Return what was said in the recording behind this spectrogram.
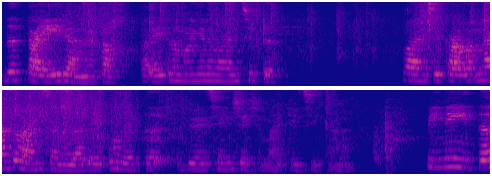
ഇത് തൈരാണ് കേട്ടോ. തൈര് നമ്മളിങ്ങനെ വാങ്ങിച്ചിട്ട് വാങ്ങിച്ച് കവറിനകത്ത് വാങ്ങിച്ചാണ് അത് അതേപോലെ എടുത്ത് ഉപയോഗിച്ചതിന് ശേഷം മാറ്റി വെച്ചേക്കാണ്. പിന്നെ ഇത്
